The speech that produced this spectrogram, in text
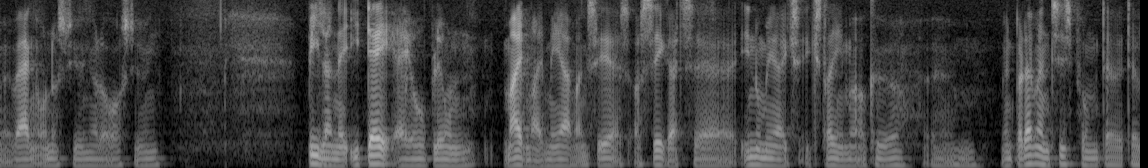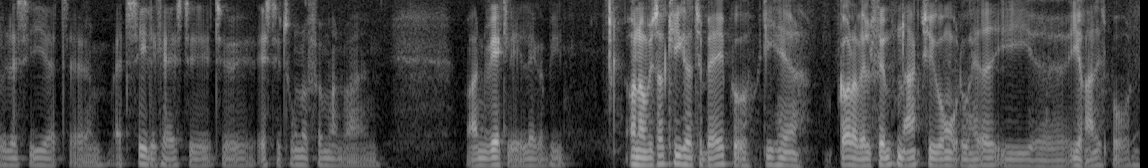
med hverken understyring eller overstyring. Bilerne i dag er jo blevet meget, meget mere avanceret og sikkert uh, endnu mere ek- ekstreme at køre. Um, men på daværende tidspunkt, der, der vil jeg sige, at, uh, at Celica ST, til ST205 var en, var en virkelig lækker bil. Og når vi så kigger tilbage på de her godt og vel 15 aktive år, du havde i, øh, i rallysporten,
